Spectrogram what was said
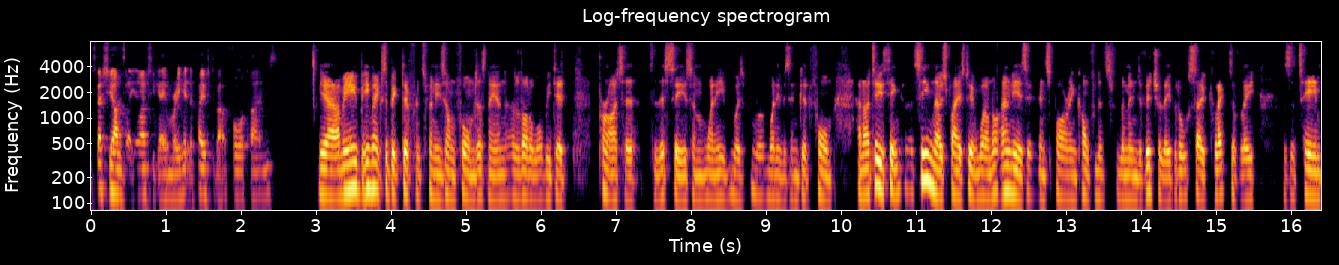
especially Yeah. after that United game where he hit the post about four times. Yeah, I mean, he, he makes a big difference when he's on form, doesn't he? And a lot of what we did prior to, to this season when he was when he was in good form. And I do think seeing those players doing well, not only is it inspiring confidence for them individually, but also collectively as a team,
